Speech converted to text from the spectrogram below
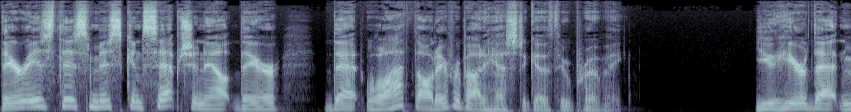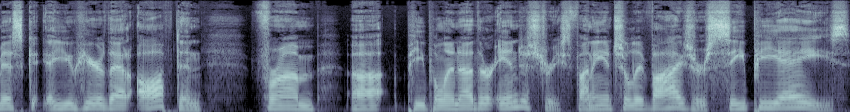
There is this misconception out there that, well, I thought everybody has to go through probate. You hear that mis- you hear that often from uh, people in other industries, financial advisors, CPAs,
